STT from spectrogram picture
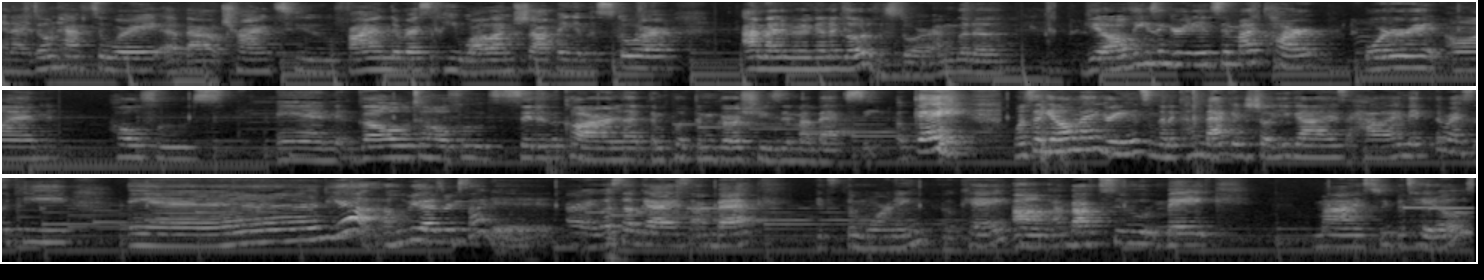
and I don't have to worry about trying to find the recipe while I'm shopping in the store. I'm not even gonna go to the store. I'm gonna get all these ingredients in my cart, order it on Whole Foods, and go to Whole Foods, sit in the car and let them put them groceries in my back seat, okay? Once I get all my ingredients, I'm gonna come back and show you guys how I make the recipe. And yeah, I hope you guys are excited. All right, what's up guys? I'm back. It's the morning, okay? Um, I'm about to make my sweet potatoes.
